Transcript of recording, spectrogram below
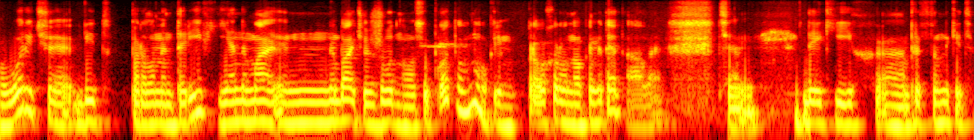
говорячи, від Парламентарів я не маю не бачу жодного супротиву, ну окрім правоохоронного комітету, але це деякі їх е, представники це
